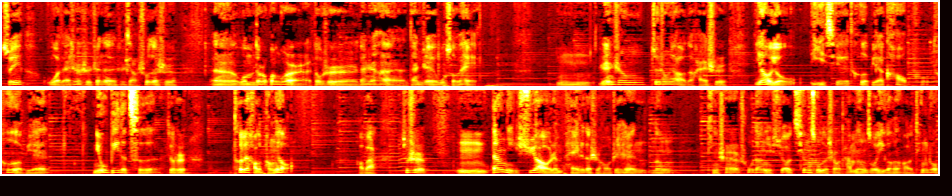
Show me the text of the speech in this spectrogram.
所以我在这儿是真的是想说的是，嗯，我们都是光棍儿，都是单身汉，但这无所谓。嗯，人生最重要的还是要有一些特别靠谱、特别牛逼的词，就是特别好的朋友，好吧？就是，嗯，当你需要人陪着的时候，这些人能挺身而出；当你需要倾诉的时候，他们能做一个很好的听众；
